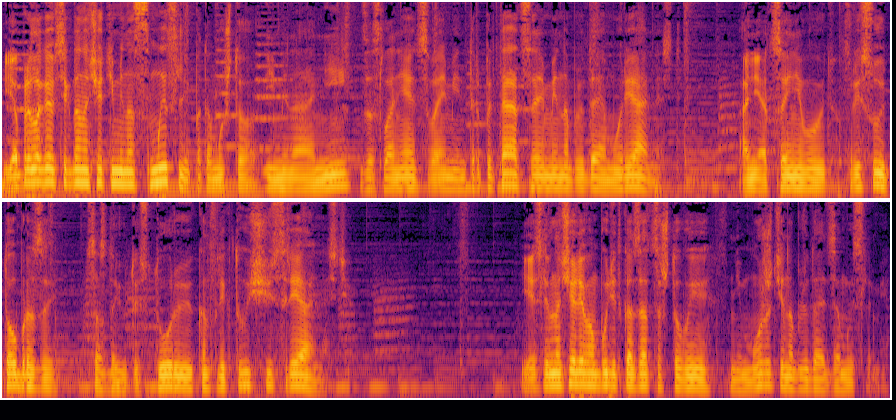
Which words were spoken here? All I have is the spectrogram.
Я предлагаю всегда начать именно с мыслей, потому что именно они заслоняют своими интерпретациями наблюдаемую реальность. Они оценивают, рисуют образы, создают историю, конфликтующую с реальностью. Если вначале вам будет казаться, что вы не можете наблюдать за мыслями,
